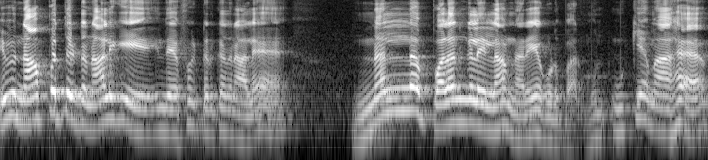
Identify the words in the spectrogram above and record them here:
இவன் நாற்பத்தெட்டு நாளைக்கு இந்த எஃபெக்ட் இருக்கிறதுனால நல்ல பலன்களை எல்லாம் நிறைய கொடுப்பார். மு முக்கியமாக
